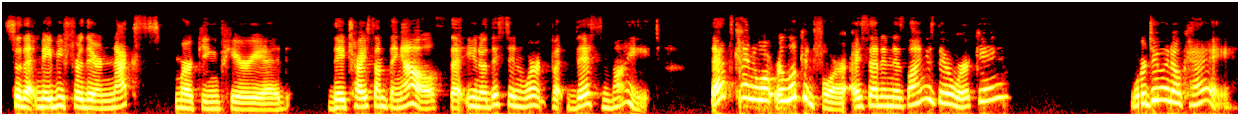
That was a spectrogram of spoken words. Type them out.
so that maybe for their next marking period they try something else that you know this didn't work but this might. That's kind of what we're looking for. I said and as long as they're working we're doing okay.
